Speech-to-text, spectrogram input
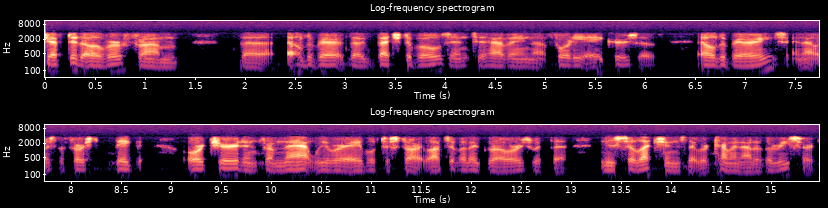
shifted over from the elderberry, the vegetables, into having uh, 40 acres of elderberries, and that was the first big orchard. And from that, we were able to start lots of other growers with the new selections that were coming out of the research.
